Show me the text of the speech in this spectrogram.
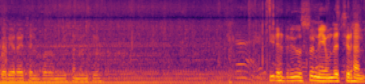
కొరియర్ అయితే వెళ్ళిపోతుంది మీషో నుంచి. ఇది ఎదురు చూస్తుండే ఏం తెచ్చిరా అని.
